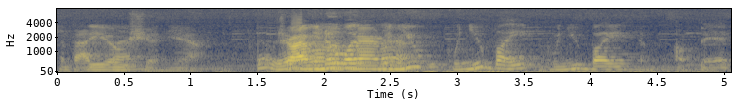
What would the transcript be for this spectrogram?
the clam. ocean. Yeah. Try you know what? marinara. When you when you bite when you bite a, a bad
